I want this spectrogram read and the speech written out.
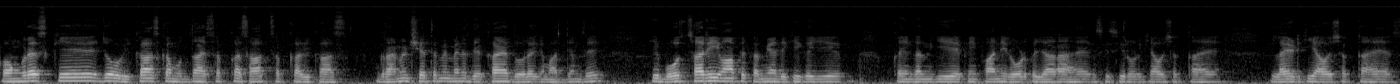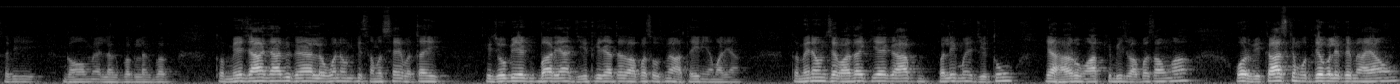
कांग्रेस के जो विकास का मुद्दा है, सबका साथ, सबका विकास, ग्रामीण क्षेत्र में मैंने देखा है दौरे के माध्यम से कि बहुत सारी वहाँ पे कमियाँ देखी गई है। कहीं गंदगी है, कहीं पानी रोड पे जा रहा है, सीसी रोड की आवश्यकता है, लाइट की आवश्यकता है, सभी गाँव में लगभग लगभग। तो मैं जहाँ जहाँ भी गया, लोगों ने उनकी समस्याएँ बताई कि जो भी एक बार यहाँ जीत के जाता है तो वापस उसमें आता ही नहीं हमारे यहाँ। तो मैंने उनसे वादा किया कि आप भले मैं जीतूँ या हारूँ, आपके बीच वापस आऊँगा और विकास के मुद्दे को लेकर मैं आया हूँ।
